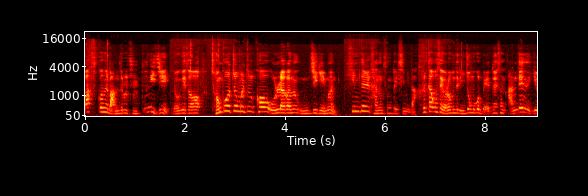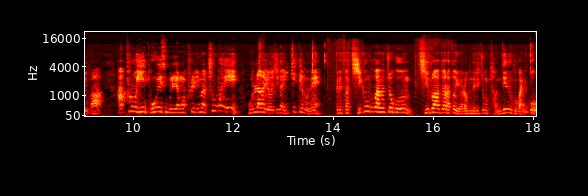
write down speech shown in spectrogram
박스권을 만들어 줄 뿐이지 여기서 전고점을 뚫고 올라가는 움직임은 힘들 가능성도 있습니다. 그렇다고 해서 여러분들이 이 종목을 매도해서는 안 되는 이유가 앞으로 이 보호해수 물량만 풀리면 충분히 올라갈 여지가 있기 때문에 그래서 지금 구간은 조금 지루하더라도 여러분들이 좀 견디는 구간이고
